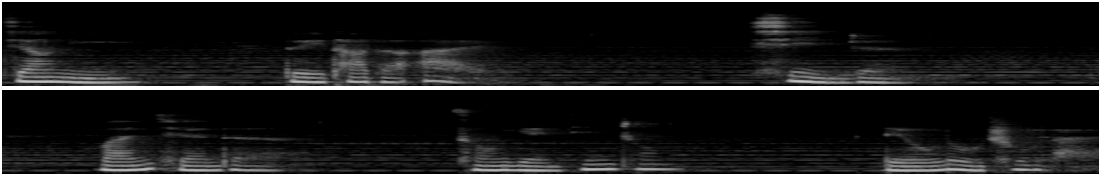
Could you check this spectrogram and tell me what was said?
将你对他的爱、信任完全的。从眼睛中流露出来，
